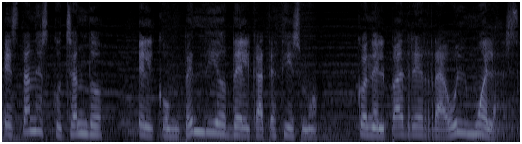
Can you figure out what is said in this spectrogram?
Están escuchando el compendio del catecismo con el padre Raúl Muelas.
